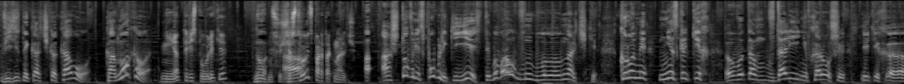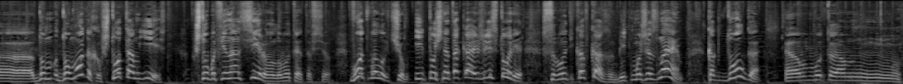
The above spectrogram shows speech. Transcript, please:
Визитная карточка кого? Конокова? Нет, республики. Но, ну, существует а, Спартак Нальчик? А, а что в республике есть? Ты бывал в, в, в Нальчике? Кроме нескольких э, вот там в долине, в хороших этих э, дом, дом отдыхов, что там есть? чтобы финансировало вот это все. Вот, Володь, в чем. И точно такая же история с Владикавказом. Ведь мы же знаем, как долго э, вот... Э,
